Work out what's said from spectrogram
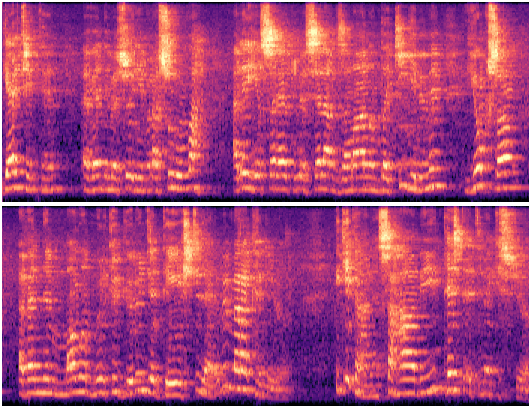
gerçekten efendime söyleyeyim Resulullah aleyhissalatu vesselam zamanındaki gibi mi yoksa efendim malı mülkü görünce değiştiler mi merak ediyor. İki tane sahabiyi test etmek istiyor.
